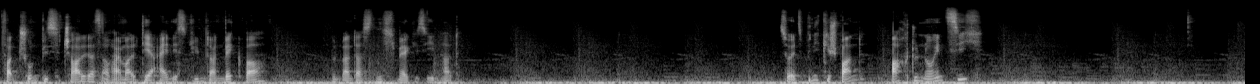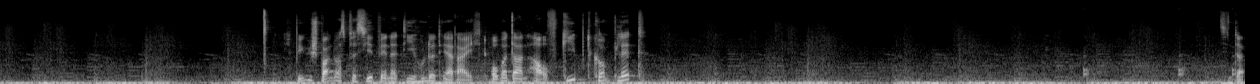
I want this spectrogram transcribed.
Fand schon ein bisschen schade, dass auf einmal der eine Stream dann weg war und man das nicht mehr gesehen hat. So, jetzt bin ich gespannt. 98. Ich bin gespannt, was passiert, wenn er die 100 erreicht. Ob er dann aufgibt komplett. Sind da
